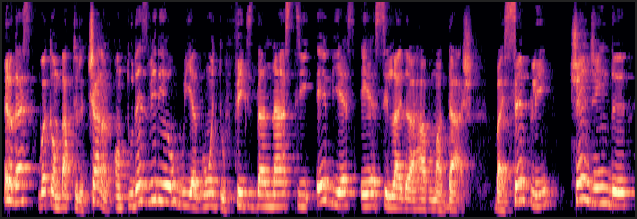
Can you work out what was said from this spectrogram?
Hello guys, welcome back to the channel. On today's video, we are going to fix the nasty ABS ASC light that I have on my dash by simply changing the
